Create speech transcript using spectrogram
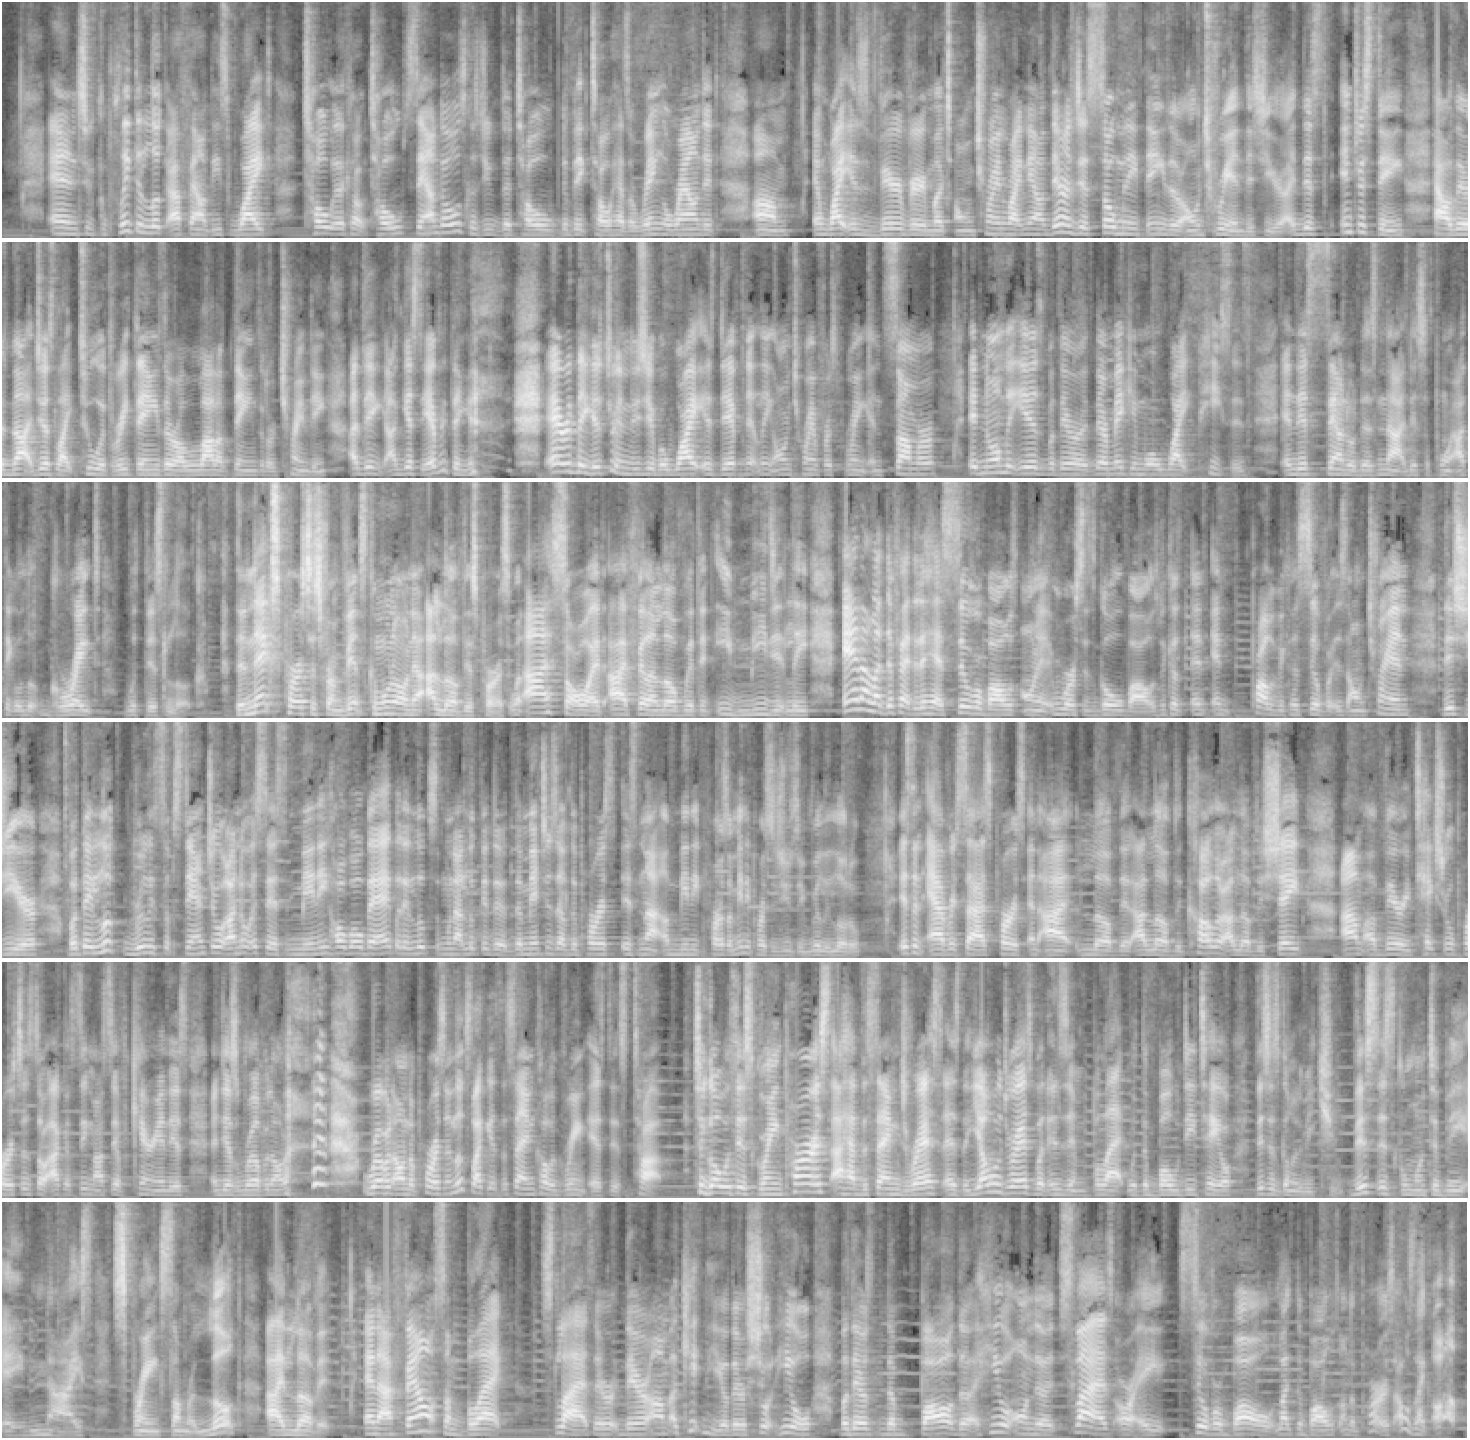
And to complete the look, I found these white toe, toe sandals because you the toe, the big toe has a ring around it. Um, and white is very, very much on trend right now. There are just so many things that are on trend this year. It's interesting how there's not just like two or three things. There are a lot of things that are trending. I think, I guess everything, everything is trending this year, but white is definitely on trend for spring and summer. It normally is, but they're, they're making more white pieces. And this sandal does not disappoint. I think it will look great with this look. The next purse is from Vince Camuto. Now, I love this purse. When I saw it, I fell in love with it immediately. And I like the fact that it has silver balls on it versus gold balls because, and, and probably because silver is on trend this year. But they look really substantial. I know it says mini hobo bag, but it looks, when I looked at the dimensions of the purse, it's not a mini purse. A mini purse is usually really little. It's an average size purse and I loved it. I love the color. I love the shape. I'm a very textural person, so I can see myself carrying this and just rubbing on rub it on the purse. It looks like it's the same color green as this top. To go with this green purse, I have the same dress as the yellow dress, but it is in black with the bow detail. This is gonna be cute. This is going to be a nice spring summer look. I love it. And I found some black slides. They're they're um, a kitten heel. They're a short heel, but there's the ball. The heel on the slides are a silver ball, like the balls on the purse. I was like, oh,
